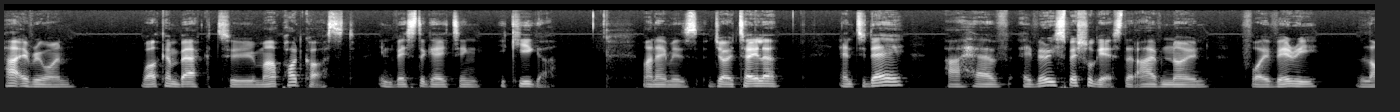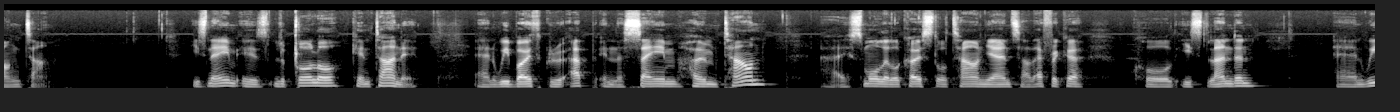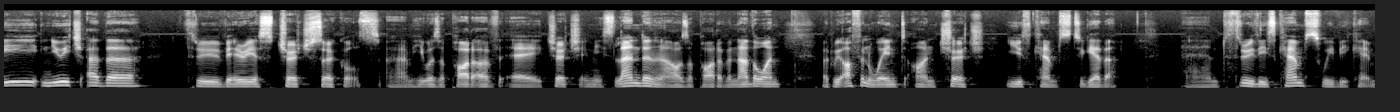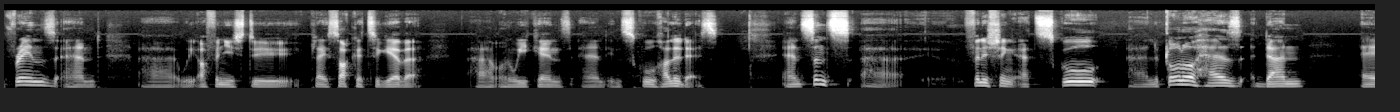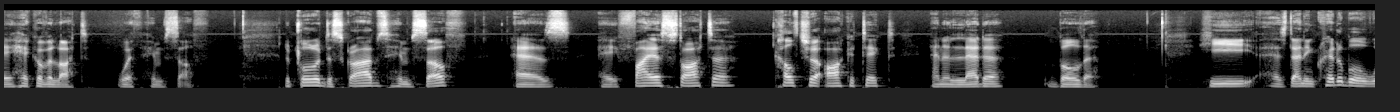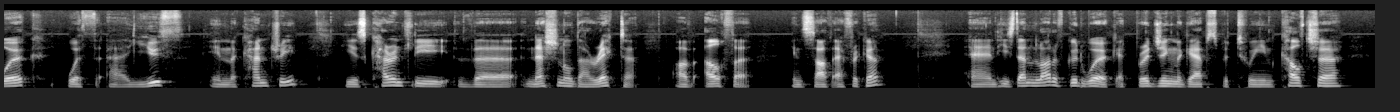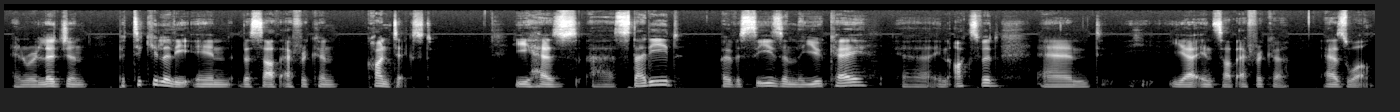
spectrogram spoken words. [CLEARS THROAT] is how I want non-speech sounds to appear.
Hi, everyone. Welcome back to my podcast, Investigating Ikigai. My name is Joe Taylor, and today I have a very special guest that I've known for a very long time. His name is Luxolo Kentane, and we both grew up in the same hometown, a small little coastal town here in South Africa called East London. And we knew each other through various church circles. Um, he was a part of a church in East London, and I was a part of another one. But we often went on church youth camps together. And through these camps, we became friends, and uh, we often used to play soccer together uh, on weekends and in school holidays. And since uh, finishing at school, uh, has done a heck of a lot with himself. Luxolo describes himself as a fire starter, culture architect, and a ladder builder. He has done incredible work with uh, youth in the country. He is currently the national director of Alpha in South Africa. And he's done a lot of good work at bridging the gaps between culture and religion, particularly in the South African context. He has uh, studied overseas in the UK, uh, in Oxford, and yeah, in South Africa as well.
